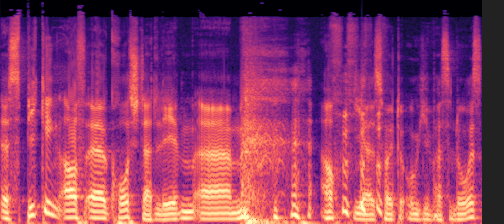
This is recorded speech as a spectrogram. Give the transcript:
Äh, speaking of äh, Großstadtleben, ähm, auch hier ist heute irgendwie was los.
